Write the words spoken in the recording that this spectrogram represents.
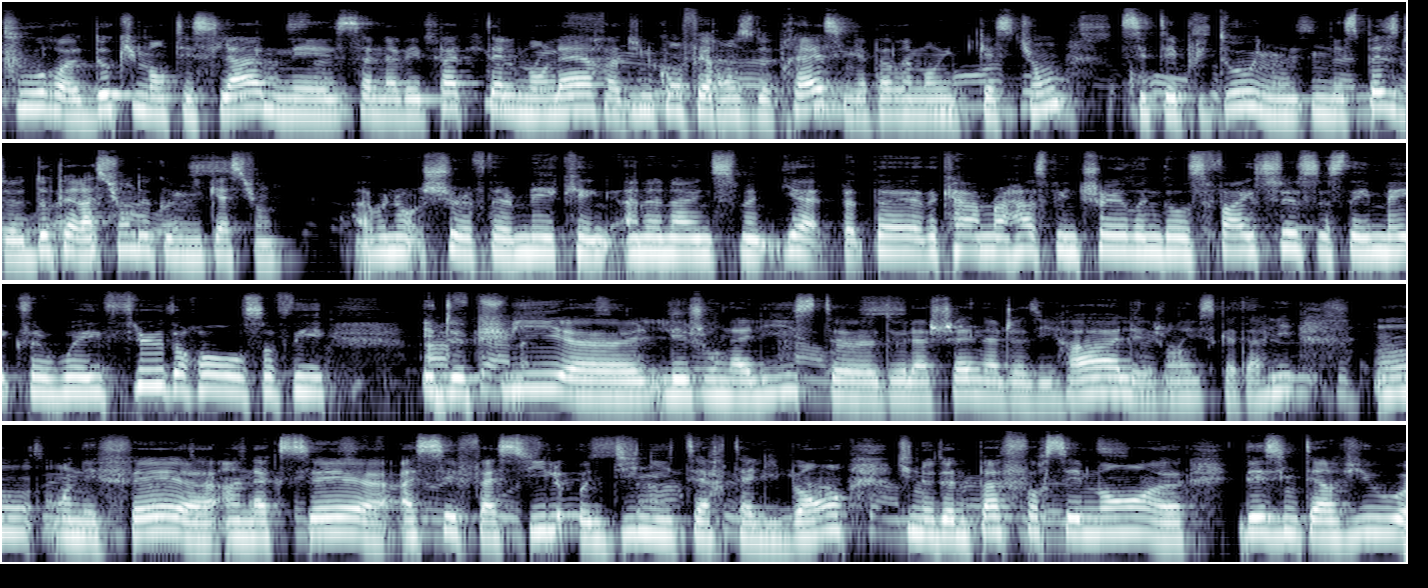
pour documenter cela, mais ça n'avait pas tellement l'air d'une conférence de presse, il n'y a pas vraiment eu de questions, c'était plutôt une espèce d'opération de communication. Uh, we're not sure if they're making an announcement yet, but the, the camera has been trailing those fighters as they make their way through the halls of the et depuis, euh, les journalistes de la chaîne Al Jazeera, les journalistes qataris, ont en effet euh, un accès assez facile aux dignitaires talibans, qui ne donnent pas forcément euh, des interviews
